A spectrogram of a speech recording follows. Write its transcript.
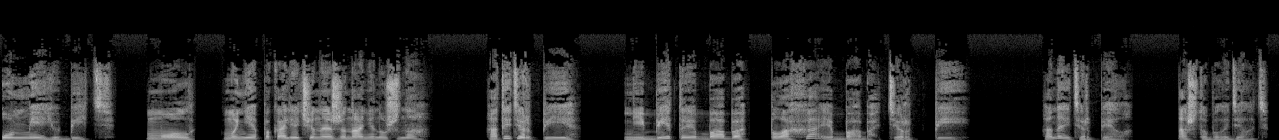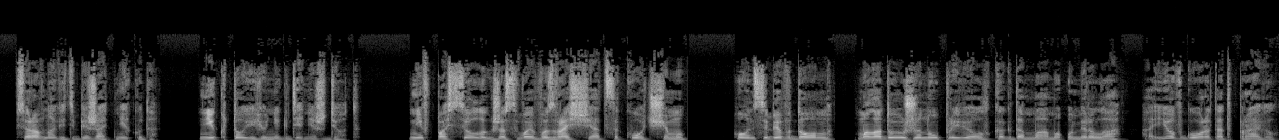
«умею бить», мол, мне покалеченная жена не нужна. А ты терпи. Небитая баба — плохая баба. Терпи. Она и терпела. А что было делать? Все равно ведь бежать некуда. Никто ее нигде не ждет. Не в поселок же свой возвращаться к отчиму. Он себе в дом молодую жену привел, когда мама умерла, а ее в город отправил.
